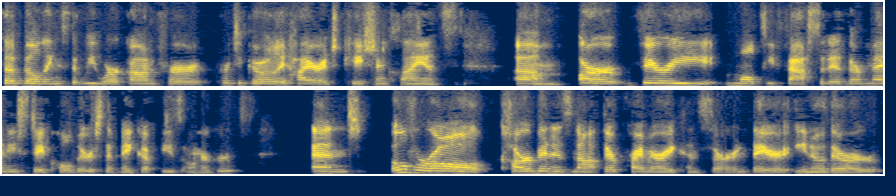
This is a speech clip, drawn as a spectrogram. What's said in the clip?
the buildings that we work on for particularly higher education clients um, are very multifaceted. There are many stakeholders that make up these owner groups. And overall, carbon is not their primary concern. There, you know, there are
